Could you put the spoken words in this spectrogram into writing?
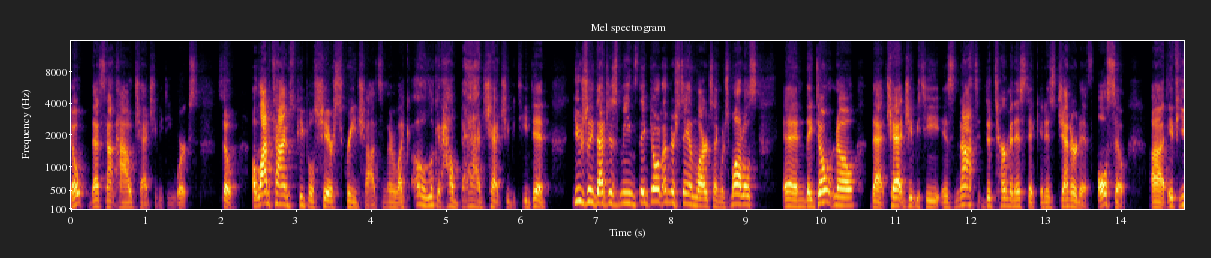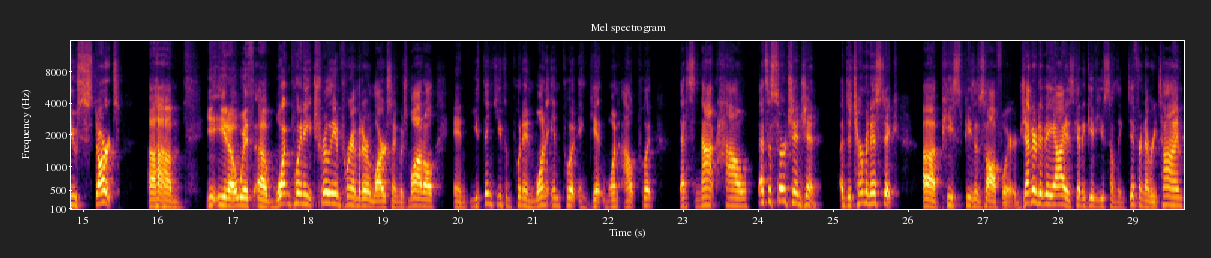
Nope, that's not how ChatGPT works. So a lot of times people share screenshots and they're like, oh, look at how bad ChatGPT did. Usually that just means they don't understand large language models and they don't know that ChatGPT is not deterministic, it is generative. Also, uh, if you start um, you, you, know, with a 1.8 trillion parameter large language model, and you think you can put in one input and get one output, that's not how. That's a search engine, a deterministic uh, piece piece of software. Generative AI is going to give you something different every time.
